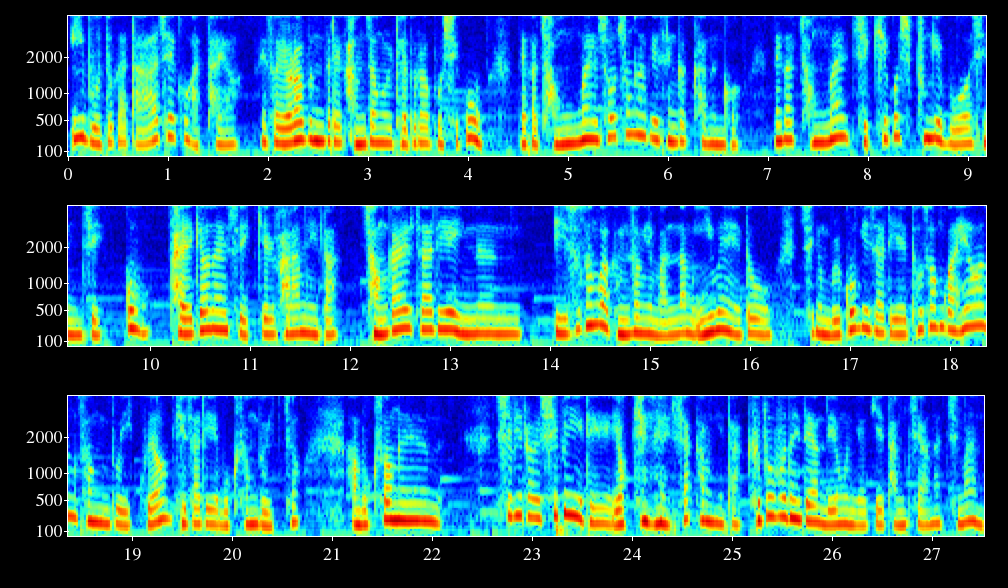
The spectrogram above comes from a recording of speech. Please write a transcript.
이 무드가 나아질 것 같아요. 그래서 여러분들의 감정을 되돌아보시고 내가 정말 소중하게 생각하는 거, 내가 정말 지키고 싶은 게 무엇인지 꼭 발견할 수 있길 바랍니다. 정갈 자리에 있는 이 수성과 금성의 만남 이외에도 지금 물고기 자리에 토성과 해왕성도 있고요. 개 자리에 목성도 있죠. 아, 목성은 11월 12일에 역행을 시작합니다. 그 부분에 대한 내용은 여기에 담지 않았지만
